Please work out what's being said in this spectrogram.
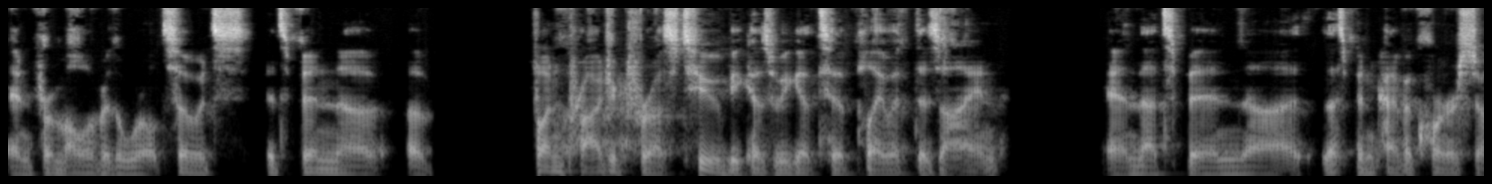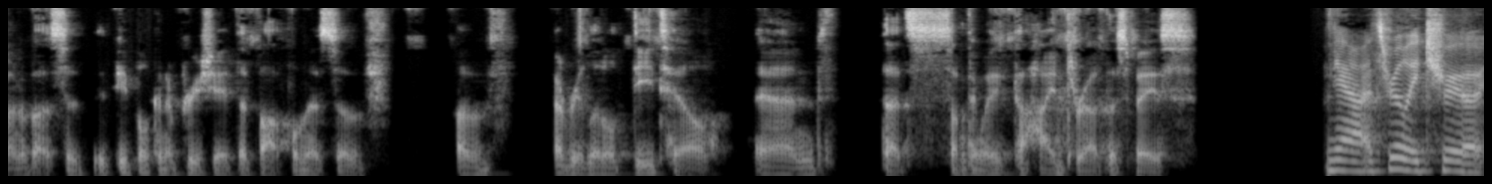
and from all over the world. So it's it's been a, a fun project for us too because we get to play with design and that's been uh, that's been kind of a cornerstone of us. People can appreciate the thoughtfulness of of every little detail. And that's something we to hide throughout the space. Yeah, it's really true.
